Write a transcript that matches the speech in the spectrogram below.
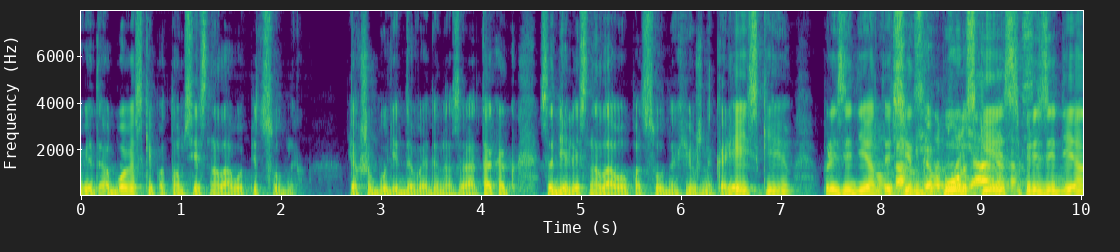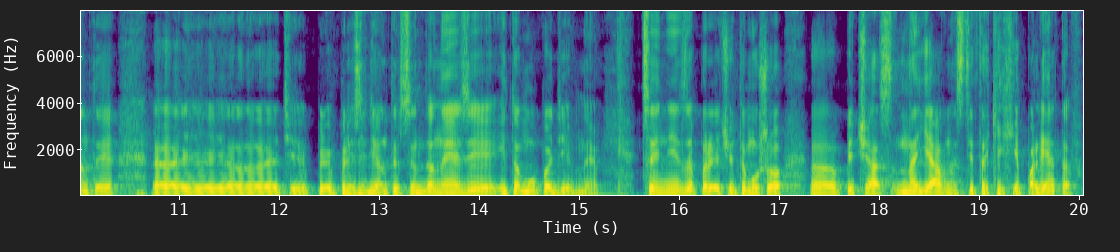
від обов'язків потім сісти на лаву підсудних, якщо буде доведено зрада. Так як садились на лаву підсудних южнокорейські президенти, Ну, плеяда, президенти, е, е, пр- президенти з Індонезії і тому подібне. Це не заперечує, тому що е, під час наявності таких епалетів,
